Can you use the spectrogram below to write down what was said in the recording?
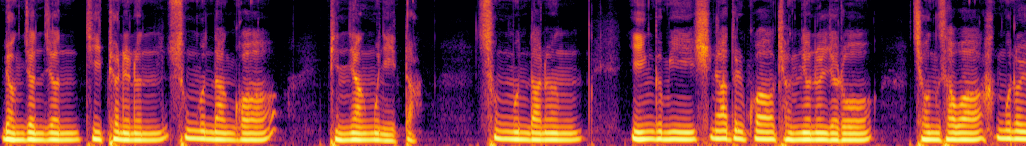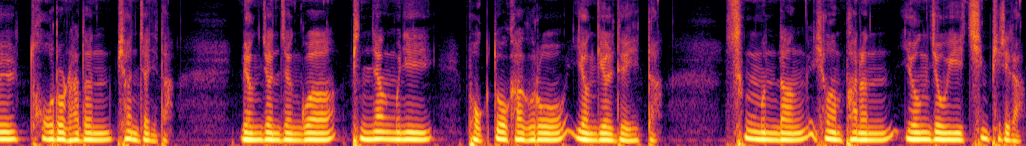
명전전 뒤편에는 숭문단과 빈양문이 있다. 숭문단은 임금이 신하들과 경련을 열어 정사와 학문을 토론하던 편전이다. 명전전과 빈양문이 복도각으로 연결되어 있다. 승문당 현판은 영조의 친필이다.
